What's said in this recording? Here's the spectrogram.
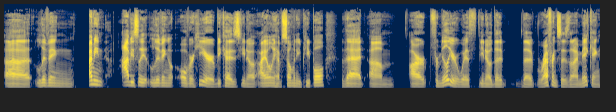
Uh living I mean, obviously living over here because, you know, I only have so many people that um are familiar with, you know, the the references that I'm making.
